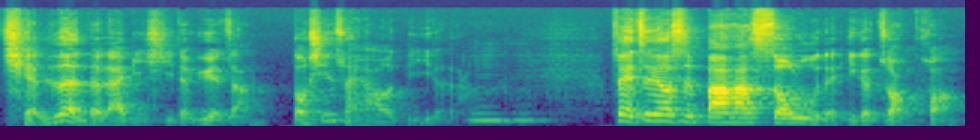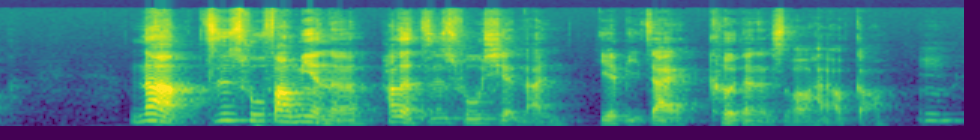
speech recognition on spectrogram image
前任的莱比锡的乐长都薪水还要低了嗯。所以这又是巴哈收入的一个状况。那支出方面呢，他的支出显然也比在科登的时候还要高。嗯，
